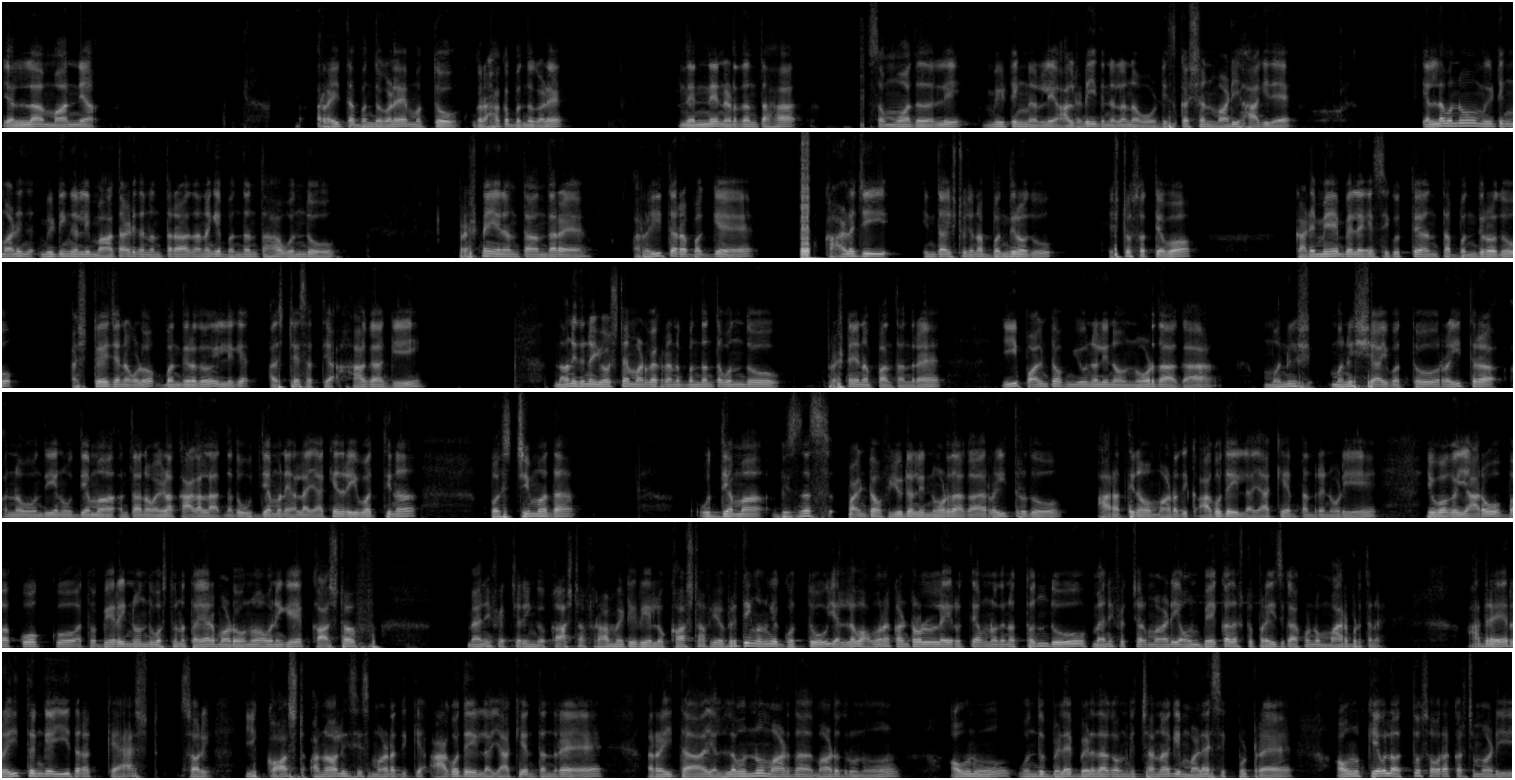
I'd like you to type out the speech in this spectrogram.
ಎಲ್ಲ ಮಾನ್ಯ ರೈತ ಬಂಧುಗಳೇ ಮತ್ತು ಗ್ರಾಹಕ ಬಂಧುಗಳೇ, ನಿನ್ನೆ ನಡೆದಂತಹ ಸಂವಾದದಲ್ಲಿ, ಮೀಟಿಂಗ್ನಲ್ಲಿ ಆಲ್ರೆಡಿ ಇದನ್ನೆಲ್ಲ ನಾವು ಡಿಸ್ಕಷನ್ ಮಾಡಿ ಆಗಿದೆ. ಎಲ್ಲವನ್ನೂ ಮೀಟಿಂಗ್ ಮಾಡಿ ಮೀಟಿಂಗ್ನಲ್ಲಿ ಮಾತಾಡಿದ ನಂತರ ನನಗೆ ಬಂದಂತಹ ಒಂದು ಪ್ರಶ್ನೆ ಏನಂತ ಅಂದರೆ, ರೈತರ ಬಗ್ಗೆ ಕಾಳಜಿಯಿಂದ ಇಷ್ಟು ಜನ ಬಂದಿರೋದು ಎಷ್ಟು ಸತ್ಯವೋ ಕಡಿಮೆ ಬೆಲೆಗೆ ಸಿಗುತ್ತೆ ಅಂತ ಬಂದಿರೋದು ಅಷ್ಟೇ ಜನಗಳು ಬಂದಿರೋದು ಇಲ್ಲಿಗೆ ಅಷ್ಟೇ ಸತ್ಯ. ಹಾಗಾಗಿ ನಾನು ಇದನ್ನು ಯೋಚನೆ ಮಾಡ್ಬೇಕು ನನಗೆ ಬಂದಂಥ ಒಂದು ಪ್ರಶ್ನೆ ಏನಪ್ಪ ಅಂತಂದರೆ, ಈ ಪಾಯಿಂಟ್ ಆಫ್ ವ್ಯೂನಲ್ಲಿ ನಾವು ನೋಡಿದಾಗ ಮನುಷ್ಯ ಮನುಷ್ಯ ಇವತ್ತು ರೈತರ ಅನ್ನೋ ಒಂದು ಏನು ಉದ್ಯಮ ಅಂತ ನಾವು ಹೇಳೋಕ್ಕಾಗಲ್ಲ. ಅದನ್ನದು ಉದ್ಯಮನೇ ಅಲ್ಲ. ಯಾಕೆಂದರೆ ಇವತ್ತಿನ ಪಶ್ಚಿಮದ ಉದ್ಯಮ ಬಿಸ್ನೆಸ್ ಪಾಯಿಂಟ್ ಆಫ್ ವ್ಯೂನಲ್ಲಿ ನೋಡಿದಾಗ ರೈತರದು ಆ ರತ್ತಿ ನಾವು ಮಾಡೋದಕ್ಕೆ ಆಗೋದೇ ಇಲ್ಲ. ಯಾಕೆ ಅಂತಂದರೆ ನೋಡಿ, ಇವಾಗ ಯಾರೋ ಒಬ್ಬ ಕೋಕು ಅಥವಾ ಬೇರೆ ಇನ್ನೊಂದು ವಸ್ತುನ ತಯಾರು ಮಾಡೋನು ಅವನಿಗೆ cost of manufacturing, cost of raw material cost of everything ಅವನಿಗೆ ಗೊತ್ತು. ಎಲ್ಲವೂ ಅವನ ಕಂಟ್ರೋಲಲ್ಲೇ ಇರುತ್ತೆ. ಅವನು ಅದನ್ನು ತಂದು ಮ್ಯಾನುಫ್ಯಾಕ್ಚರ್ ಮಾಡಿ ಅವ್ನು ಬೇಕಾದಷ್ಟು ಪ್ರೈಸ್ಗೆ ಹಾಕೊಂಡು ಮಾರಿಬಿಡ್ತಾನೆ. ಆದರೆ ರೈತಂಗೆ ಈ ಥರ ಕ್ಯಾಸ್ಟ್, ಸಾರಿ, ಈ ಕಾಸ್ಟ್ ಅನಾಲಿಸಿಸ್ ಮಾಡೋದಕ್ಕೆ ಆಗೋದೇ ಇಲ್ಲ. ಯಾಕೆ ಅಂತಂದರೆ ರೈತ ಎಲ್ಲವನ್ನೂ ಮಾಡ್ದ ಮಾಡಿದ್ರು ಅವನು ಒಂದು ಬೆಳೆ ಬೆಳೆದಾಗ ಅವನಿಗೆ ಚೆನ್ನಾಗಿ ಮಳೆ ಸಿಕ್ಬಿಟ್ರೆ ಅವನು ಕೇವಲ ಹತ್ತು ಸಾವಿರ ಖರ್ಚು ಮಾಡಿ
